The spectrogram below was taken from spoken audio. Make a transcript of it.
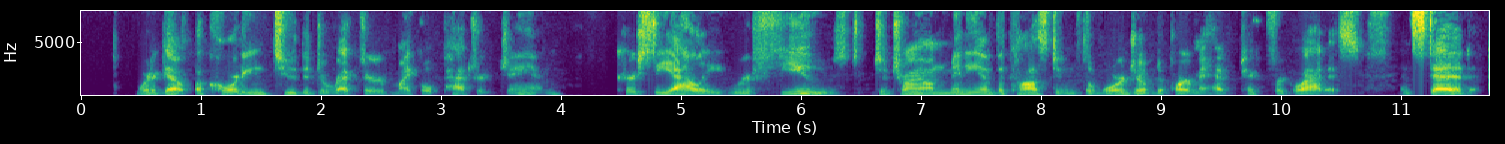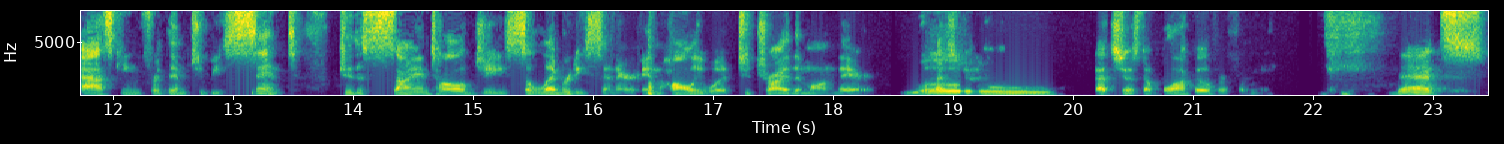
where to go? According to the director, Michael Patrick Jann, Kirstie Alley refused to try on many of the costumes the wardrobe department had picked for Gladys, instead, asking for them to be sent to the Scientology Celebrity Center in Hollywood to try them on there. Whoa. That's just a block over from me. That's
